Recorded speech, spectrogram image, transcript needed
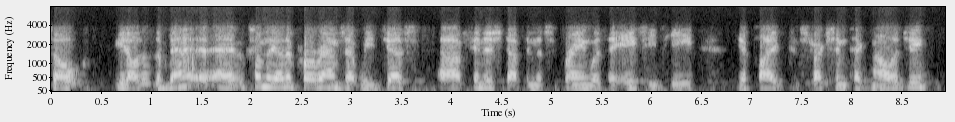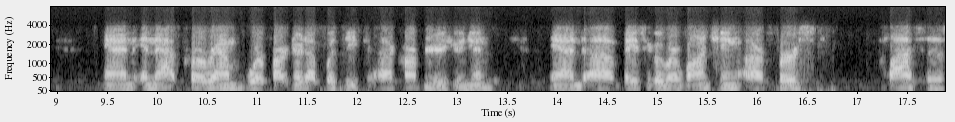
So you know the, the uh, some of the other programs that we just uh, finished up in the spring was the ACT, the Applied Construction Technology, and in that program we're partnered up with the uh, Carpenters Union, and uh, basically we're launching our first classes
